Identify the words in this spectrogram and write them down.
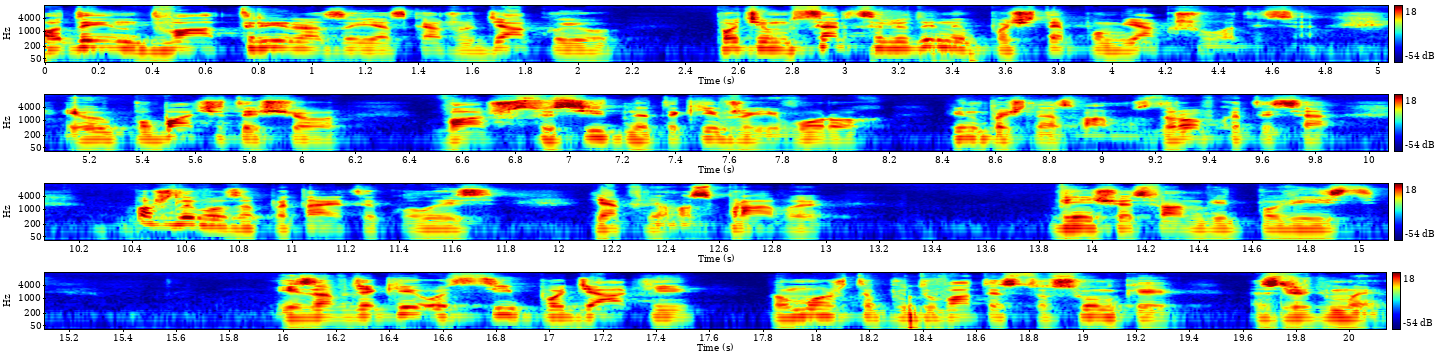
один, два, три рази я скажу дякую, потім серце людини почне пом'якшуватися. І ви побачите, що ваш сусід не такий вже і ворог, він почне з вами здоровкатися. Можливо, запитаєте колись, як в нього справи. він щось вам відповість. І завдяки ось цій подяки ви можете будувати стосунки з людьми.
